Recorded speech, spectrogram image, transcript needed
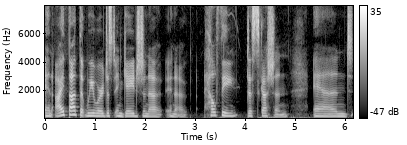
and I thought that we were just engaged in a in a healthy discussion and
